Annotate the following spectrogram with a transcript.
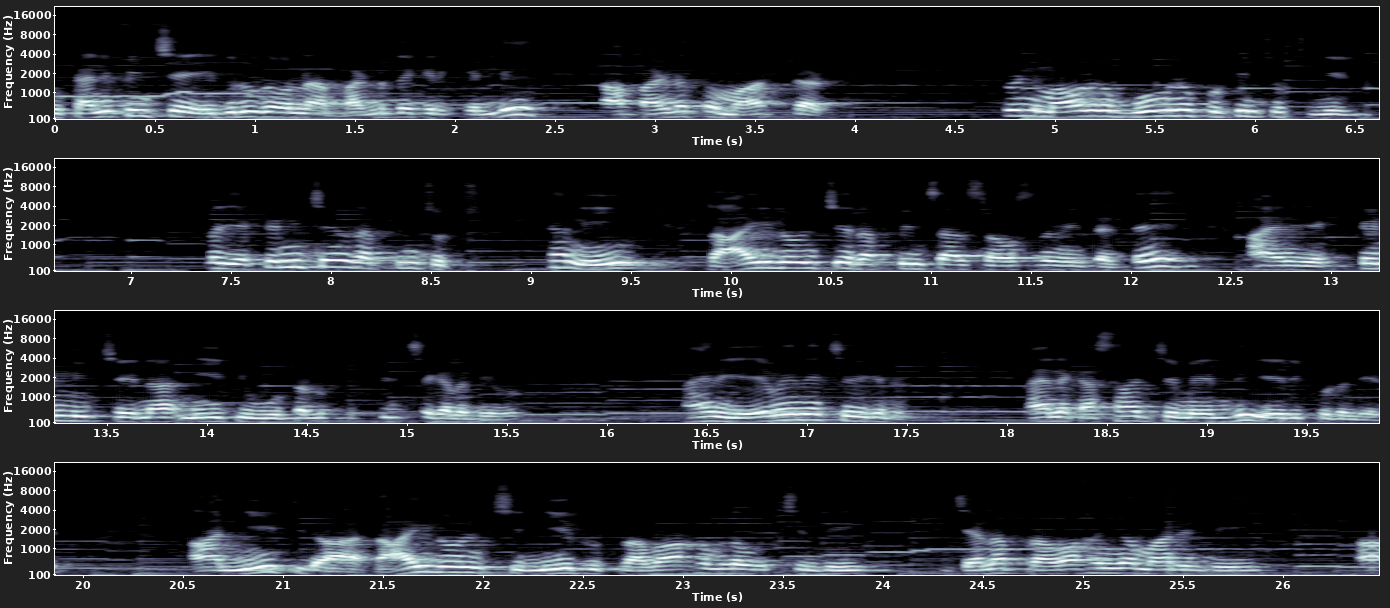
నువ్వు కనిపించే ఎదురుగా ఉన్న ఆ బండ దగ్గరికి వెళ్ళి ఆ బండతో మాట్లాడు. చూడండి మామూలుగా భూమిలో పుట్టించవచ్చు నీళ్ళు మరి ఎక్కడి నుంచైనా రప్పించవచ్చు? కానీ రాయిలోంచే రప్పించాల్సిన అవసరం ఏంటంటే ఆయన ఎక్కడి నుంచైనా నీటి ఊటలు పుట్టించగల దేవుడు. ఆయన ఏమైనా చేయగలడు. ఆయనకు అసాధ్యమైంది ఏది కూడా లేదు. ఆ నీటి ఆ రాయిలో నుంచి నీరు ప్రవాహంలో వచ్చింది జల ప్రవాహంగా మారింది. ఆ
